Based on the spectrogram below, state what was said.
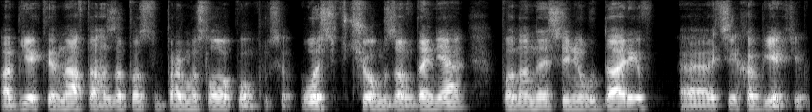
об'єкти нафтогазопромислового комплексу. Ось в чому завдання по нанесенню ударів е, цих об'єктів.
